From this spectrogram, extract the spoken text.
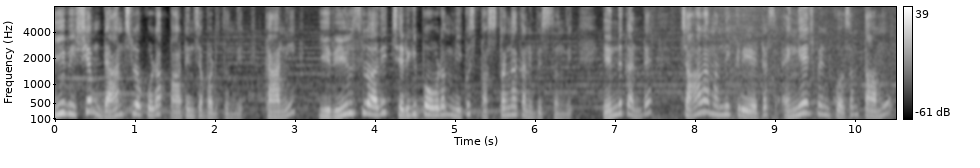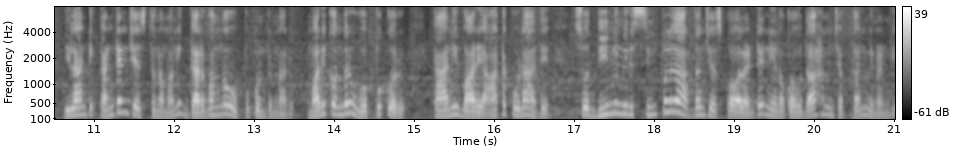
ఈ విషయం డ్యాన్స్ రీల్స్లో కూడా పాటించబడుతుంది. కానీ ఈ రీల్స్లో అది చెరిగిపోవడం మీకు స్పష్టంగా కనిపిస్తుంది. ఎందుకంటే చాలామంది క్రియేటర్స్ ఎంగేజ్మెంట్ కోసం తాము ఇలాంటి కంటెంట్ చేస్తున్నామని గర్వంగా ఒప్పుకుంటున్నారు. మరికొందరు ఒప్పుకోరు. కానీ వారి ఆట కూడా అదే. సో దీన్ని మీరు సింపుల్గా అర్థం చేసుకోవాలంటే నేను ఒక ఉదాహరణ చెప్తాను వినండి.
